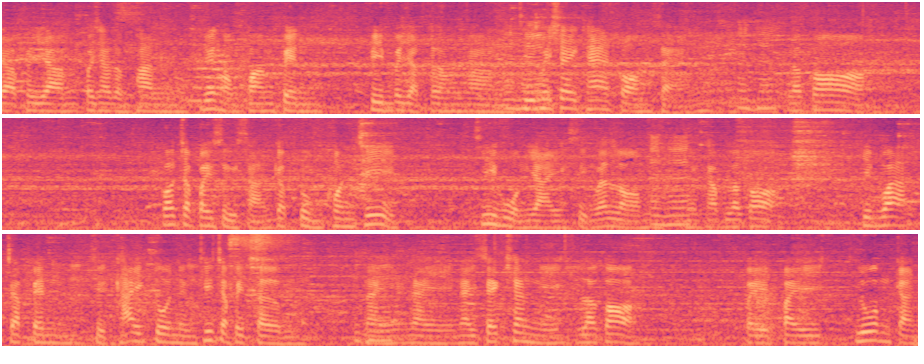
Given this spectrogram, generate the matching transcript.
จะพยายามประชาสัมพันธ์เรื่องของความเป็นฟิล์มประหยัดพลังงาน อือฮึ ที่ไม่ใช่แค่กรองแสง อือฮึ แล้วก็ ก็จะไปสื่อสารกับกลุ่มคนที่ที่ห่วงใยสิ่งแวดล้อมอือฮึนะครับ แล้วก็คิดว่าจะเป็นสินค้าอีกตัวหนึ่งที่จะไปเติมอือฮึในในในเซกชันนี้ แล้วก็ ไปไปร่วมกัน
